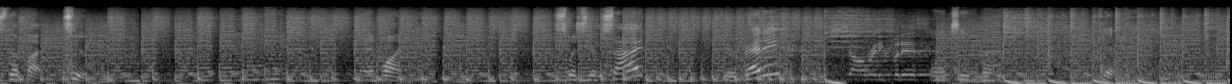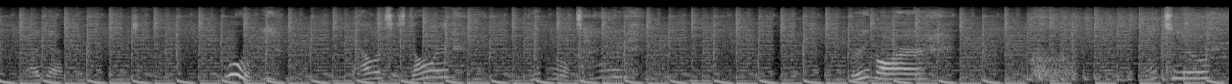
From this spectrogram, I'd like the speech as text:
Towards the butt. Two. And one. Switch to the other side. You're ready? Y'all ready for this? And chamber. Kick. Again. Woo. Balance is going. Getting a little tired. Three more. And two.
